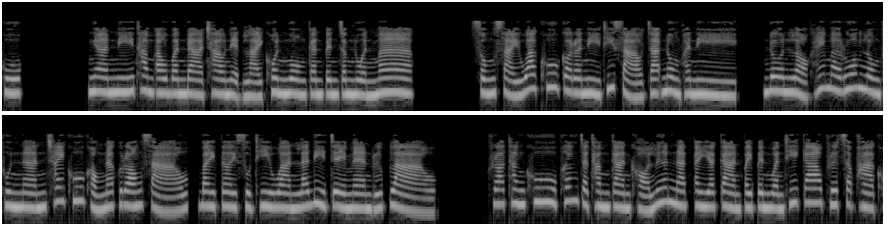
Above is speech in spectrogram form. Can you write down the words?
คุก งานนี้ทำเอาบรรดาชาวเน็ตหลายคนงงกันเป็นจำนวนมาก สงสัยว่าคู่กรณีที่สาวจะนงพนีโดนหลอกให้มาร่วมลงทุนนั้นใช่คู่ของนักร้องสาว ใบเตยสุธีวันและดีเจแมนหรือเปล่า เพราะทั้งคู่เพิ่งจะทำการขอเลื่อนนัดอายการไปเป็นวันที่ 9 พฤษภาค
